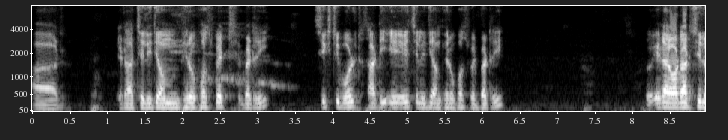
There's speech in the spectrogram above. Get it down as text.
আর এটা হচ্ছে lithium ferrophosphate battery sixty volt thirty A H lithium ferrophosphate battery তো এটার অর্ডার ছিল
